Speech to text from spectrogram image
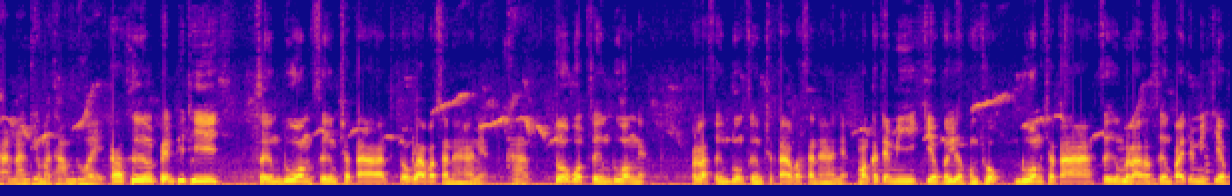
ท่านนั้นที่มาทำด้วย ก็คือมันเป็นพิธี เสริมดวงเสริมชะตาโชคลาภวาสนาเนี่ย ครับ ตัวบทเสริมดวงเนี่ยเวลาเสริมดวงเสริมชะตาวาสนาเนี่ยมันก็จะมีเกี่ยวกับเรื่องของโชคดวงชะตาเสริมเวลาเราเสริมไปจะมีเกี่ยว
